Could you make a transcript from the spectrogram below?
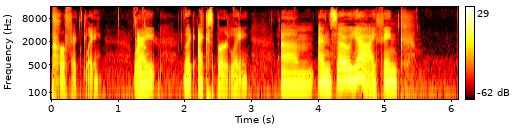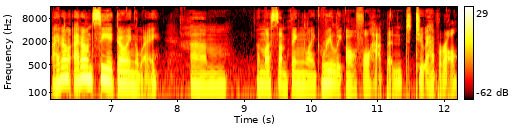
perfectly, right? Yeah. Like expertly. Um, and so, yeah, I think I don't I don't see it going away, um, unless something like really awful happened to Aperol.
